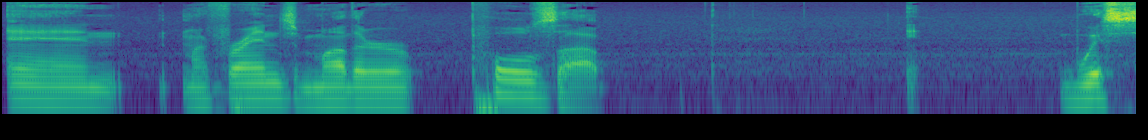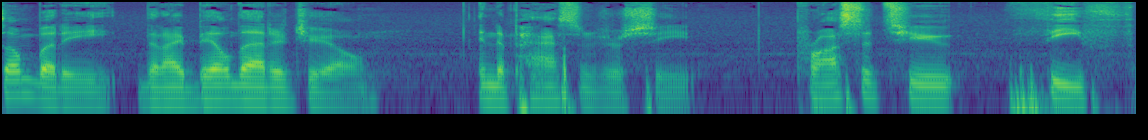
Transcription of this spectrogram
and my friend's mother pulls up with somebody that I bailed out of jail in the passenger seat prostitute, thief,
